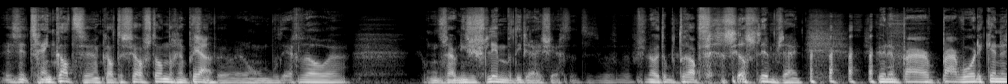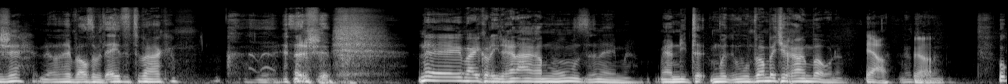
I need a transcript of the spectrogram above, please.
is het is geen kat. Een kat is zelfstandig in principe. Een hond moet echt wel... eh, Honden zijn niet zo slim, wat iedereen zegt. Dat, hebben ze nooit op betrapt ze heel slim zijn. Ze kunnen een paar, paar woorden kennen ze. Dan hebben we altijd met eten te maken. Dus, eh, nee, maar je kan iedereen aanraden om honden te nemen. Maar niet, te- moet, moet wel een beetje ruim wonen. Ja. Ja. Hoe,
